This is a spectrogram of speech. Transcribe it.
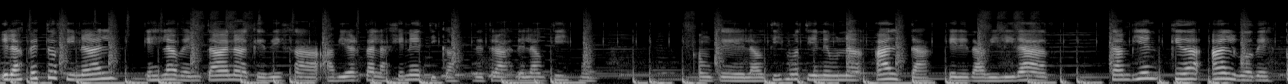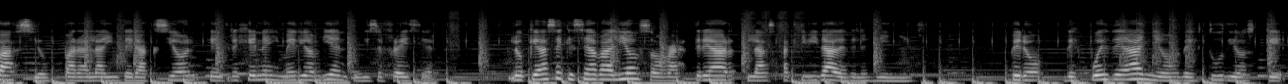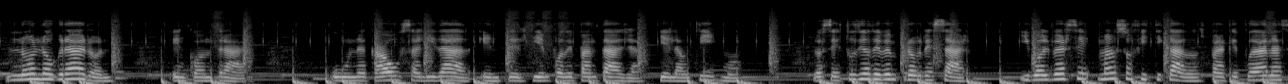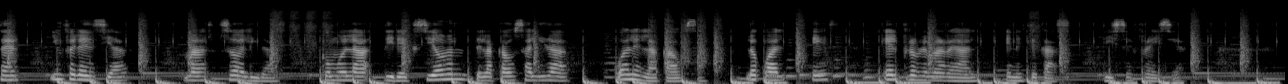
El aspecto final es la ventana que deja abierta la genética detrás del autismo aunque el autismo tiene una alta heredabilidad, también queda algo de espacio para la interacción entre genes y medio ambiente, dice Fraser, lo que hace que sea valioso rastrear las actividades de las niñas. Pero después de años de estudios que no lograron encontrar una causalidad entre el tiempo de pantalla y el autismo, los estudios deben progresar y volverse más sofisticados para que puedan hacer inferencias más sólidas, como la dirección de la causalidad, cuál es la causa, lo cual es el problema real en este caso, dice Fraser.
